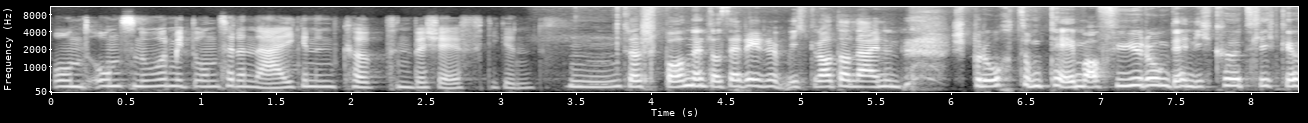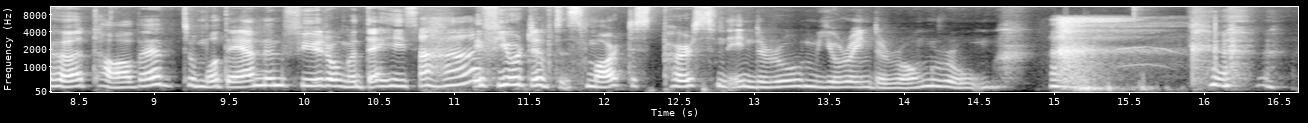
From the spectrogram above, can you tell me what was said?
und uns nur mit unseren eigenen Köpfen beschäftigen. Hm, das ist spannend. Das erinnert mich gerade an einen Spruch zum Thema Führung, den ich kürzlich gehört habe, zur modernen Führung. Und der hieß, Aha. if you're the smartest person in the room, you're in the wrong room.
